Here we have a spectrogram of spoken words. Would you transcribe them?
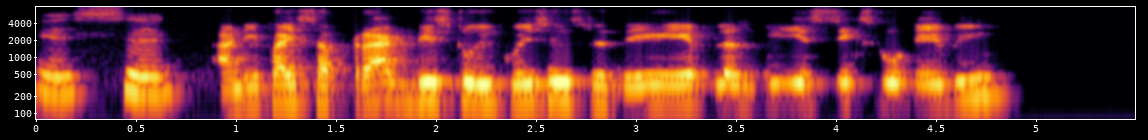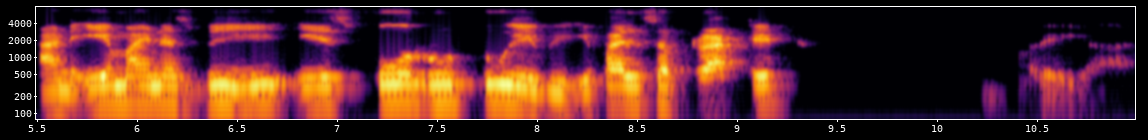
Yes, sir. And if I subtract these two equations, Riddhi, a plus b is 6 root ab and a minus b is 4 root 2 ab. If I'll subtract it, अरे यार,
